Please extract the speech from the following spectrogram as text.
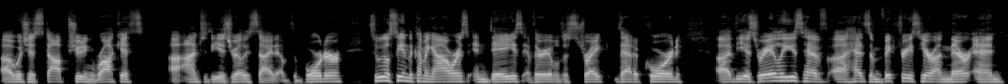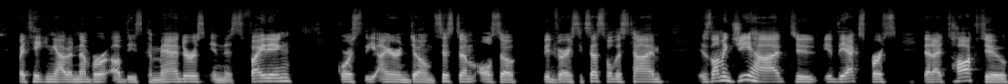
uh, which is stop shooting rockets uh, onto the Israeli side of the border. So we'll see in the coming hours and days if they're able to strike that accord. Uh, the Israelis have uh, had some victories here on their end by taking out a number of these commanders in this fighting. Of course, the Iron Dome system also been very successful this time. Islamic Jihad, to the experts that I talked to,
